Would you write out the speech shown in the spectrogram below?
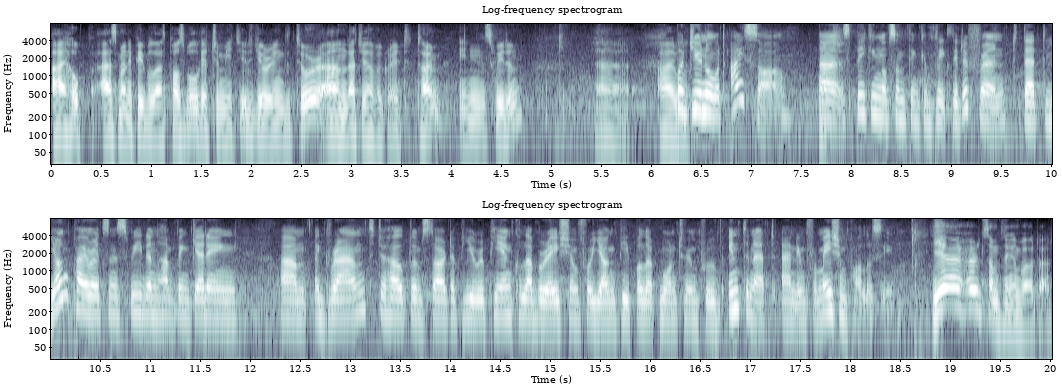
I hope as many people as possible get to meet you during the tour and that you have a great time in Sweden. Uh, but you know what I saw? Uh, speaking of something completely different, that young pirates in Sweden have been getting um, a grant to help them start up European collaboration for young people that want to improve internet and information policy. Yeah, I heard something about that.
